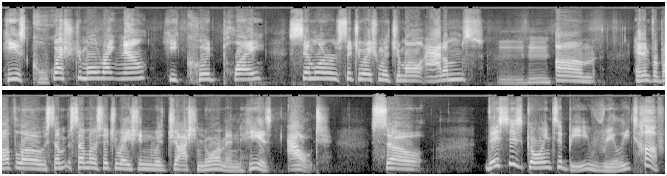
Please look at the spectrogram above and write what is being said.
He's questionable right now. He could play. Similar situation with Jamal Adams. Mm-hmm. Um, and then for Buffalo, some similar situation with Josh Norman. He is out. So this is going to be really tough.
